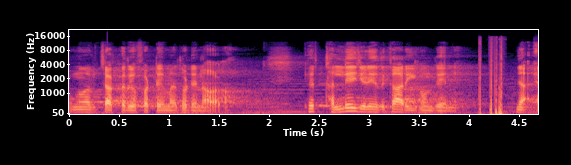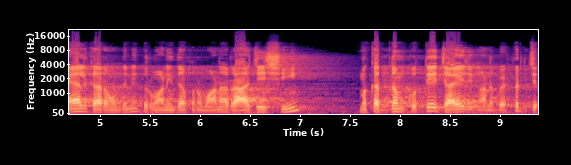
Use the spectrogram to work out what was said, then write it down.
ਉਹਨਾਂ ਦਾ ਚੱਕ ਦਿਓ ਫੱਟੇ, ਮੈਂ ਤੁਹਾਡੇ ਨਾਲ ਆ। ਫਿਰ ਥੱਲੇ ਜਿਹੜੇ ਅਧਿਕਾਰੀ ਹੁੰਦੇ ਨੇ ਜਾਂ ਅਹਿਲਕਾਰ ਹੁੰਦੇ ਨੇ, ਗੁਰਬਾਣੀ ਦਾ ਫਰਮਾਨ ਆ ਰਾਜੇਸ਼ੀ ਮੁਕੱਦਮ ਕੁੱਤੇ ਜਾਇਜ਼ ਜਗਾਣ ਬੈਠ ਫਿਰ ਜ-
